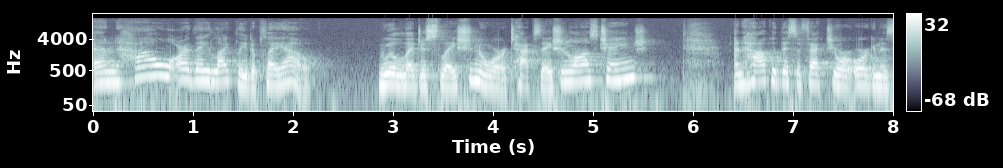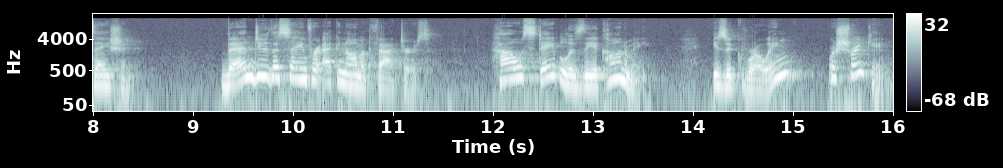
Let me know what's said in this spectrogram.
and how are they likely to play out? Will legislation or taxation laws change? And how could this affect your organization? Then do the same for economic factors. How stable is the economy? Is it growing or shrinking?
